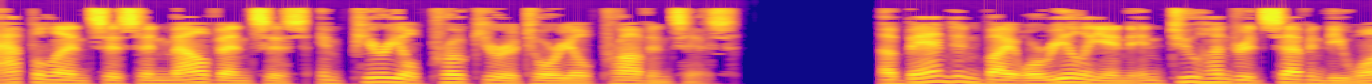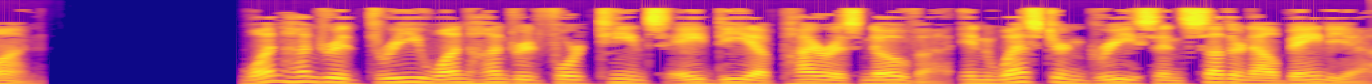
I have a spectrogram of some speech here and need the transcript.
Apulensis and Malvensis imperial procuratorial provinces. Abandoned by Aurelian in 271. 103 114 AD Epirus Nova in western Greece and southern Albania,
